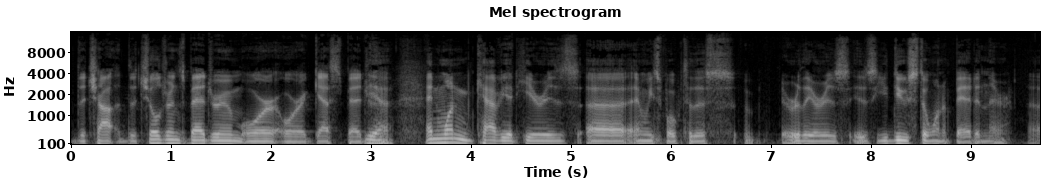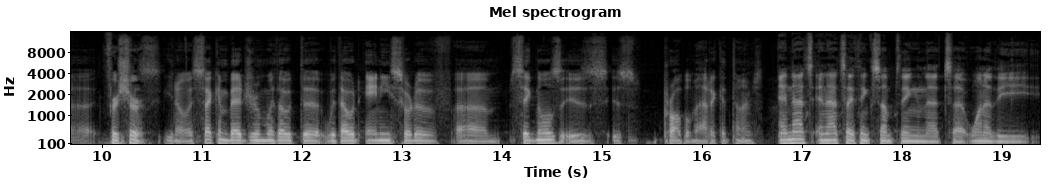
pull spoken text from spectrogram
the child the children's bedroom or or a guest bedroom. Yeah, and one caveat here is, uh, and we spoke to this earlier, is is you do still want a bed in there uh, For sure. You know, a second bedroom without the without any sort of um, signals is is problematic at times. and that's and that's I think something that's uh, one of the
